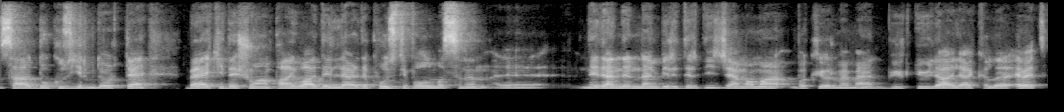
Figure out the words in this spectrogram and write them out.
saat 9.24'te. Belki de şu an pay vadelilerde pozitif olmasının e, nedenlerinden biridir diyeceğim ama bakıyorum hemen büyüklüğüyle alakalı. Evet,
